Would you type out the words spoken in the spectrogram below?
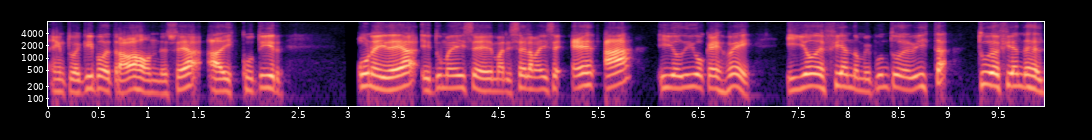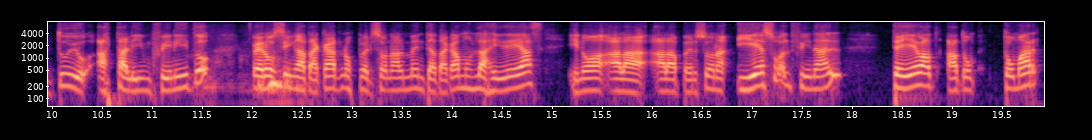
en tu equipo de trabajo, donde sea, a discutir una idea y tú me dices, Marisela me dice, es A y yo digo que es B. Y yo defiendo mi punto de vista, tú defiendes el tuyo hasta el infinito pero sin atacarnos personalmente. Atacamos las ideas y no a la, persona. Y eso al final te lleva a tomar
